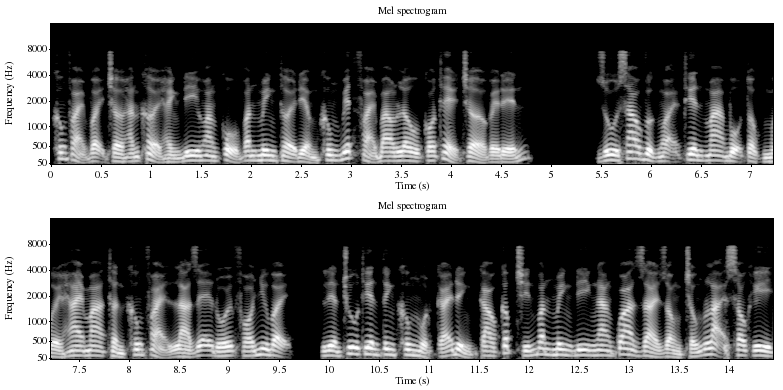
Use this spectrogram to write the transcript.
không phải vậy chờ hắn khởi hành đi hoang cổ văn minh thời điểm không biết phải bao lâu có thể trở về đến. Dù sao vực ngoại thiên ma bộ tộc 12 ma thần không phải là dễ đối phó như vậy, liền Chu Thiên Tinh không một cái đỉnh cao cấp 9 văn minh đi ngang qua dài dòng chống lại sau khi,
